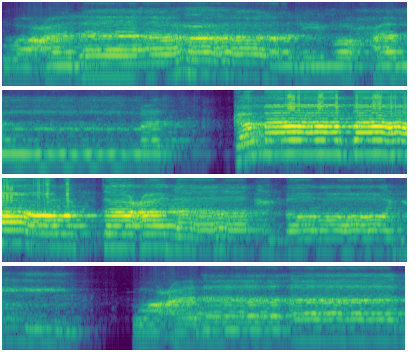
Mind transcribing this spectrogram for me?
وعلى آل محمد كما باركت على إبراهيم وعلى آل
